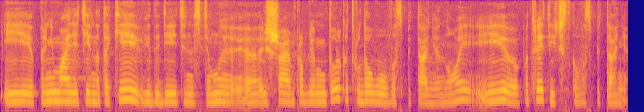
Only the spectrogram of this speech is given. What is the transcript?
И принимая детей на такие виды деятельности, мы э, решаем проблемы не только трудового воспитания, но и патриотического воспитания.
